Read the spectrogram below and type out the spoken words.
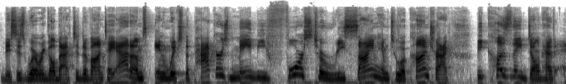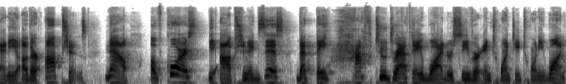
this is where we go back to Davante Adams, in which the Packers may be forced to re sign him to a contract because they don't have any other options. Now, of course, the option exists that they have to draft a wide receiver in 2021,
